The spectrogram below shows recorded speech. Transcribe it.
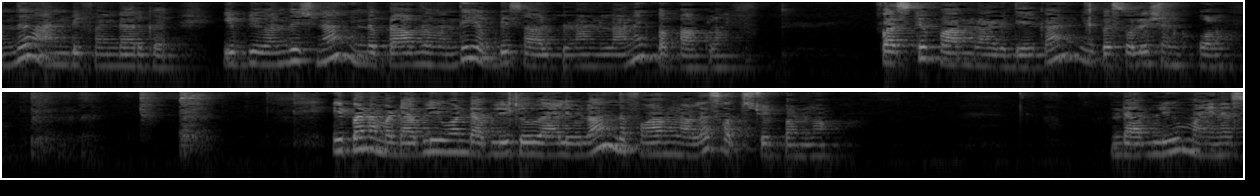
வந்து அன்டிஃபைன்டாக இருக்குது இப்படி வந்துச்சுன்னா இந்த ப்ராப்ளம் வந்து எப்படி சால்வ் பண்ணலான்னு இப்போ பார்க்கலாம். ஃபஸ்ட்டு ஃபார்முலா எழுதியிருக்கேன். இப்போ சொல்யூஷனுக்கு போகலாம் இப்போ நம்ம டபிள்யூ ஒன் டபிள்யூ டூ வேல்யூலாம் இந்த ஃபார்முலாவில் சப்ஸ்டியூட் பண்ணலாம். W minus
